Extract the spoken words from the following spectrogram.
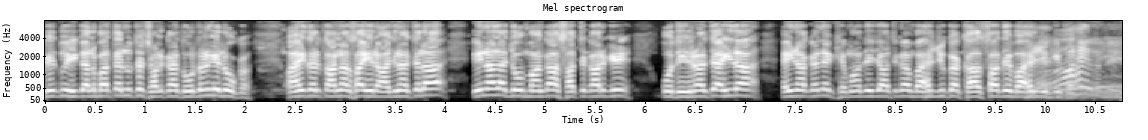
ਫਿਰ ਤੁਸੀਂ ਗੱਲਬਾਤ ਤੈਨੂੰ ਉੱਥੇ ਸੜਕਾਂ ਤੋੜ ਦੇਣਗੇ ਲੋਕ। ਅਸੀਂ ਤਾਂ ਤਾਨਾਸ਼ਾਹੀ ਰਾਜ ਨਾ ਚਲਾ ਇਹਨਾਂ ਦਾ ਜੋ ਮੰਗਾ ਸੱਚ ਕਰਕੇ ਉਹ ਦੇ ਦੇਣਾ ਚਾਹੀਦਾ। ਇਹਨਾਂ ਕਹਿੰਦੇ ਖਿਮਾ ਦੇ ਜਾਤਕਾਂ ਬਾਹਰ ਜੁਗਾ ਖਾਲਸਾ ਤੇ ਬਾਹਰ ਫਤਿਹ।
